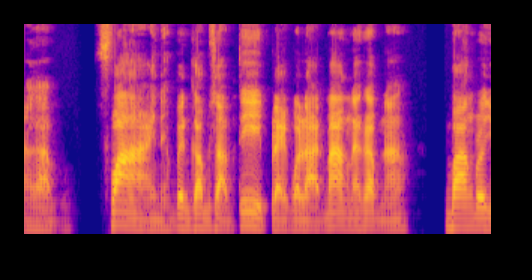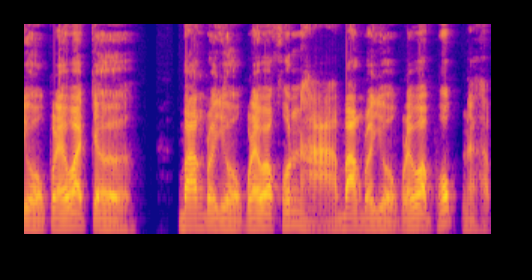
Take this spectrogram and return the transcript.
นะครับ find เป็นคำศัพท์ที่แปลกประหลาดมากนะครับนะ บางประโยคแปลว่าเจอ บางประโยคแปลว่าค้นหา บางประโยคแปลว่าพบนะครับ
